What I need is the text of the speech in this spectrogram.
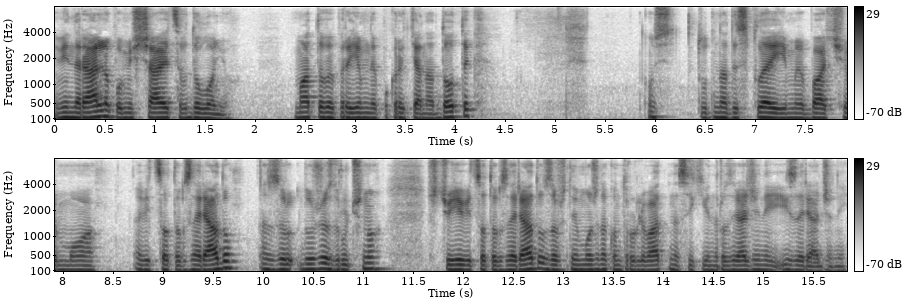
Він реально поміщається в долоню. Матове приємне покриття на дотик. Ось тут на дисплеї ми бачимо відсоток заряду. Дуже зручно, що є відсоток заряду. Завжди можна контролювати, наскільки він розряджений і заряджений.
